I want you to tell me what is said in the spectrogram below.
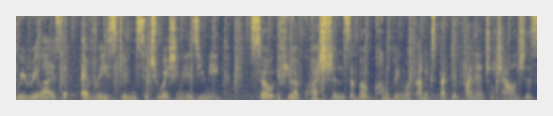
We realize that every student situation is unique. So if you have questions about coping with unexpected financial challenges,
